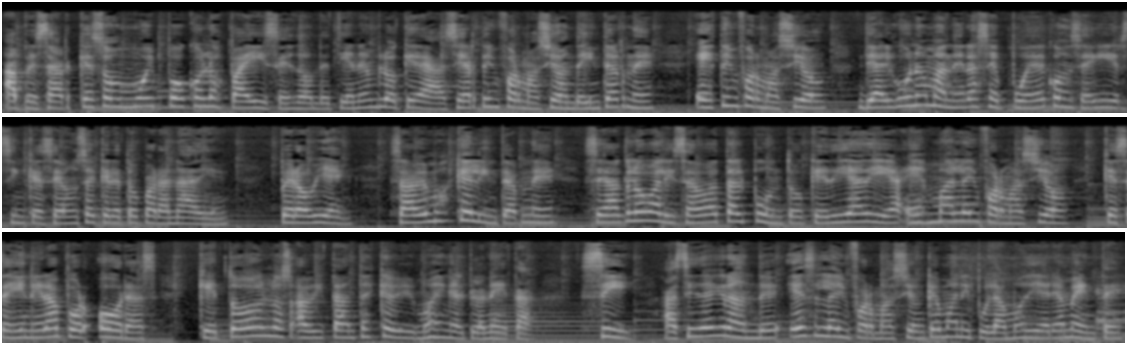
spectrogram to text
A pesar que son muy pocos los países donde tienen bloqueada cierta información de Internet, esta información de alguna manera se puede conseguir sin que sea un secreto para nadie. Pero bien, sabemos que el Internet se ha globalizado a tal punto que día a día es más la información que se genera por horas que todos los habitantes que vivimos en el planeta. Sí, así de grande es la información que manipulamos diariamente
